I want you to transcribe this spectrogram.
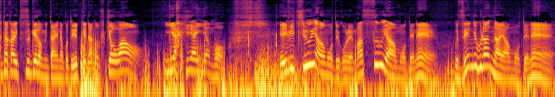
戦い続けろみたいなこと言ってたあの不協和音。いやいやいや、もう、エビ中や思うてこれ、まっすぐや思うてね。全力ランナーや思うてね。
